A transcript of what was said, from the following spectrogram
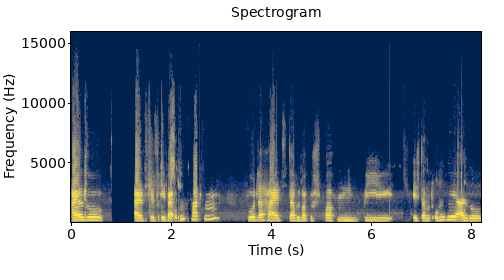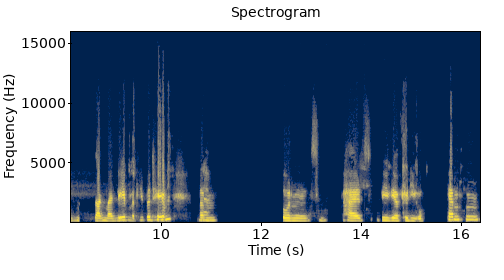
Also als wir Dreh bei uns hatten, wurde halt darüber gesprochen, wie ich damit umgehe, also sagen mein Leben mit Lipidem. Ja. Ähm, und halt, wie wir für die OP kämpfen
